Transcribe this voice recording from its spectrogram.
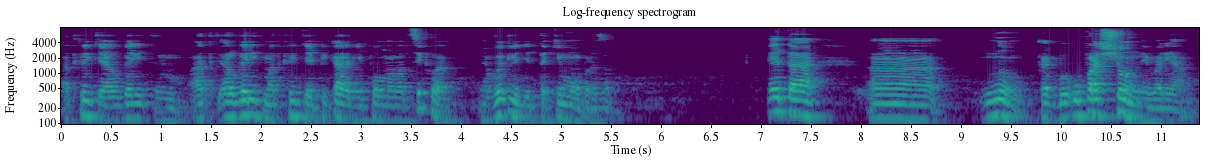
открытие алгоритм, от, алгоритм открытия пекарни полного цикла выглядит таким образом. Это э, ну, как бы упрощенный вариант.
